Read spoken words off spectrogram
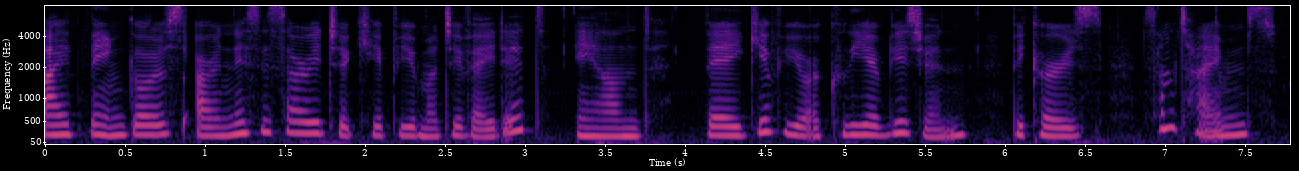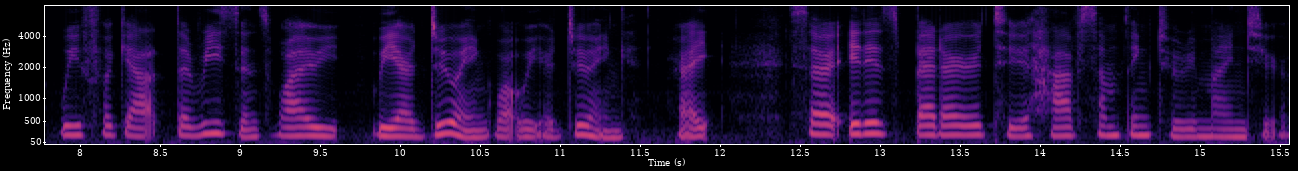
I think goals are necessary to keep you motivated and they give you a clear vision because sometimes we forget the reasons why we are doing what we are doing, right? So it is better to have something to remind you.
